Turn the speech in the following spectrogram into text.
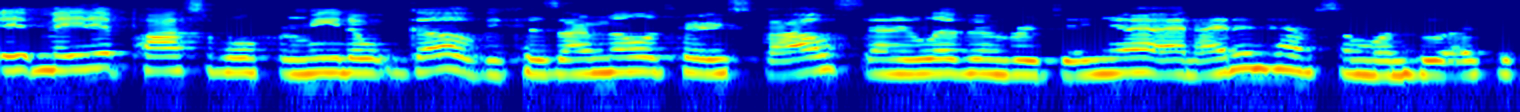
it made it possible for me to go because I'm military spouse and I live in Virginia and I didn't have someone who I could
